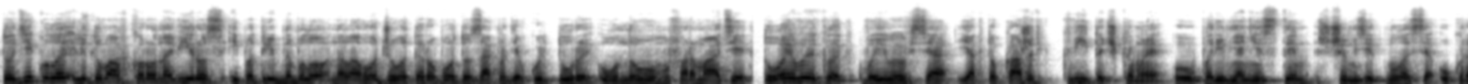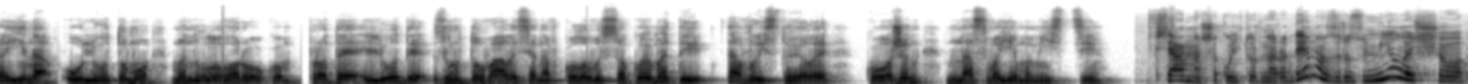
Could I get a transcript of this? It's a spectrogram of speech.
тоді, коли лютував коронавірус і потрібно було налагоджувати роботу закладів культури у новому форматі, той виклик виявився, як то кажуть, квіточками у порівнянні з тим, з чим зіткнулася Україна у лютому минулого року. Проте люди згуртувалися навколо високої мети та вистояли кожен на своєму місці. Вся наша культурна родина зрозуміла, що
